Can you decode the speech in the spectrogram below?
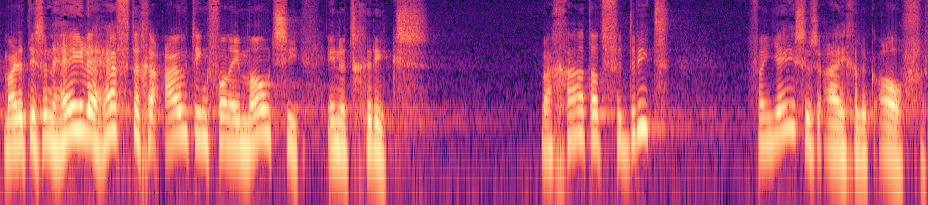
maar het is een hele heftige uiting van emotie in het Grieks. Waar gaat dat verdriet van Jezus eigenlijk over?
